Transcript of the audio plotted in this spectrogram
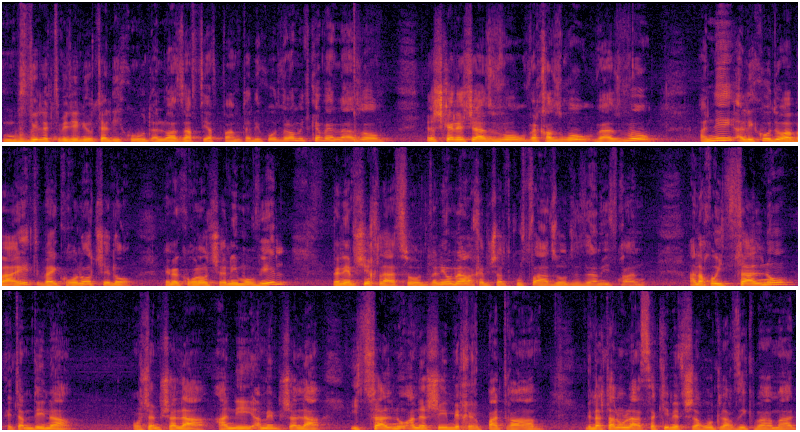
מוביל את מדיניות הליכוד, אני לא עזבתי אף פעם את הליכוד ולא מתכוון לעזוב. יש כאלה שעזבו וחזרו ועזבו. אני, הליכוד הוא הבית, והעקרונות שלו הם עקרונות שאני מוביל, ואני אמשיך לעשות. ואני אומר לכם שהתקופה הזאת, וזה המבחן, אנחנו הצלנו את המדינה. ראש הממשלה, אני, הממשלה, הצלנו אנשים מחרפת רעב ונתנו לעסקים אפשרות להחזיק מעמד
